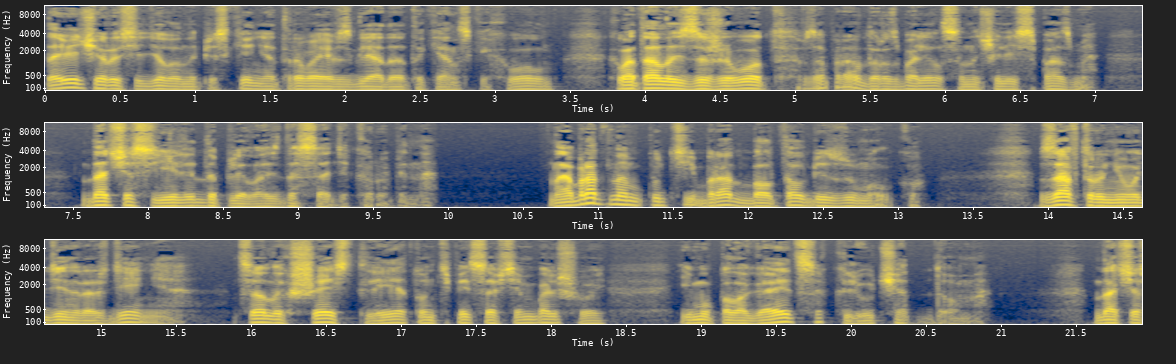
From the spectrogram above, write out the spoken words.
До вечера сидела на песке, не отрывая взгляда от океанских волн. Хваталась за живот. Взаправду разболелся, начались спазмы. Дача съели доплелась до садика Робина. На обратном пути брат болтал без умолку. Завтра у него день рождения. Целых шесть лет, он теперь совсем большой. Ему полагается ключ от дома. Дача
